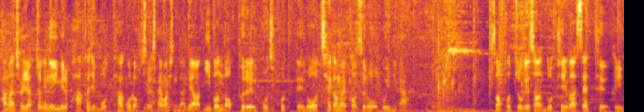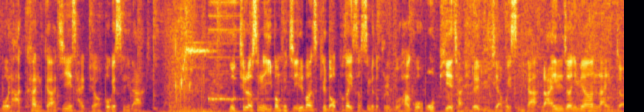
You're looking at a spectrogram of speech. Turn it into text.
다만 전략적인 의미를 파악하지 못하고 럭스를 사용하신다면 이번 너프를 고지 곧대로 체감할 것으로 보입니다. 서포 쪽에선 노틸과 세트 그리고 라칸까지 살펴보겠습니다. 노틸러스는 이번 패치 1번 스킬 너프가 있었음에도 불구하고 OP의 자리를 유지하고 있습니다. 라인전이면 라인전,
